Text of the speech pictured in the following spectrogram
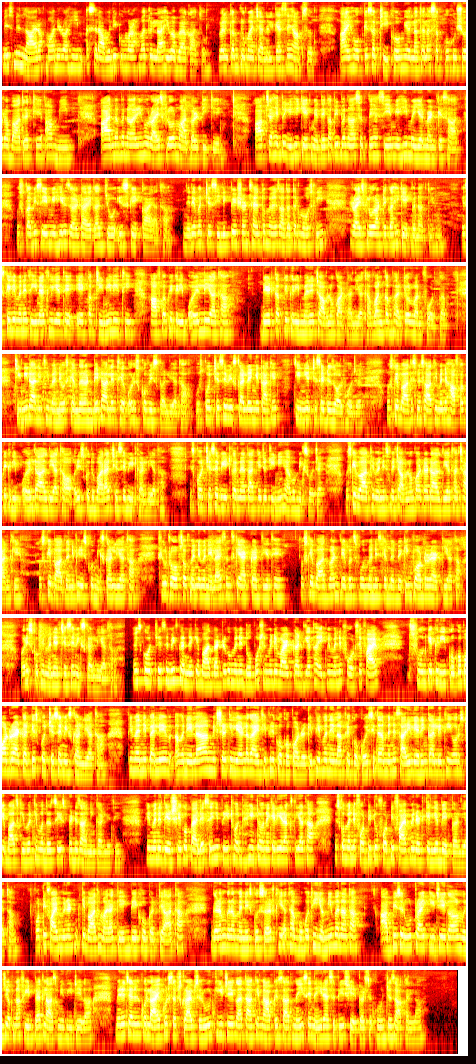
बिसमीम अल्लाम वरहमतुल्लाहि वबरकातुहू। Welcome to my channel. कैसे हैं आप सब? आई होप के सब ठीक होंगे। अल्लाह ताला सबको खुश और आबाद रखे। आमीन। आज मैं बना रही हूँ rice flour marble tea cake. आप चाहें तो यही केक मैदे का भी बना सकते हैं, सेम यही मेयरमेंट के साथ। उसका भी सेम यही रिज़ल्ट आएगा जो इस केक का आया था। मेरे बच्चे सीलिक पेशेंट्स हैं तो मैं ज़्यादातर मोस्टली राइस फ्लोर आटे का ही केक बनाती हूँ। इसके लिए मैंने तीन एग लिए थे। एक कप चीनी ली थी। हाफ़ कप के करीब ऑयल लिया था। डेढ़ कप के करीब मैंने चावलों का आटा लिया था। वन कप भर के और वन फोर्थ कप चीनी डाली थी मैंने, उसके अंदर अंडे डाले थे और इसको विक्स कर लिया था। उसको अच्छे से विक्स कर लेंगे ताकि चीनी अच्छे से डिज़ोल्व हो जाए। उसके बाद इसमें साथ ही मैंने हाफ़ कप के करीब ऑयल डाल दिया था और इसको दोबारा अच्छे से बीट कर लिया था। इसको अच्छे से बीट करना है ताकि जो चीनी है वो मिक्स हो जाए। उसके बाद फिर मैंने इसमें चावलों का आटा डाल दिया था छान के। उसके बाद मैंने फिर इसको मिक्स कर लिया था। फ्यू ड्रॉप्स ऑफ़ मैंने वनीला एसेंस के ऐड कर दिए थे। उसके बाद वन टेबल स्पून मैंने इसके अंदर बेकिंग पाउडर ऐड किया था और इसको फिर मैंने अच्छे से मिक्स कर लिया था। इसको अच्छे से मिक्स करने के बाद बैटर को मैंने दो पोर्शन में डिवाइड कर दिया था। एक में मैंने फोर से फाइव स्पून के करीब कोको पाउडर ऐड करके इसको अच्छे से मिक्स कर लिया था। फिर मैंने पहले वनीला मिक्सचर की लेयर लगाई थी, फिर कोको पाउडर की, फिर वनीला फिर कोको इसी तरह मैंने सारी लेयरिंग कर ली थी और उसके बाद स्कीवर की मदद से इस पर डिज़ाइनिंग कर ली थी। फिर मैंने देरशे को पहले से ही प्रीट होने हीट होने के लिए रख दिया था। इसको मैंने forty two forty five minute के लिए बेक कर लिया था। फोर्टी फाइव मिनट के बाद हमारा केक बेक होकर तैयार था। गरम गरम मैंने इसको सर्व किया था। बहुत ही यमी बना था। आप भी ज़रूर ट्राई कीजिएगा और मुझे अपना फ़ीडबैक लाजमी दीजिएगा। मेरे चैनल को लाइक और सब्सक्राइब ज़रूर कीजिएगा ताकि मैं आपके साथ नई से नई रेसिपी शेयर कर सकूँ। जजाकल्ला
